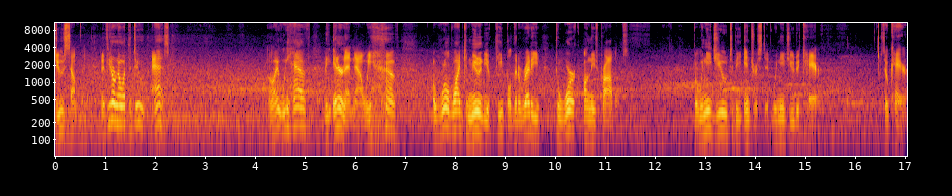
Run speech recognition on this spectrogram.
Do something. And if you don't know what to do, ask. All right, we have the internet now. We have a worldwide community of people that are ready to work on these problems. But we need you to be interested. We need you to care. So care.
